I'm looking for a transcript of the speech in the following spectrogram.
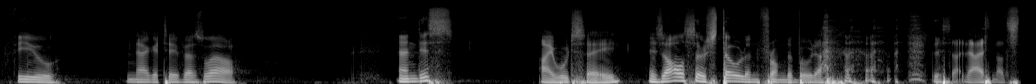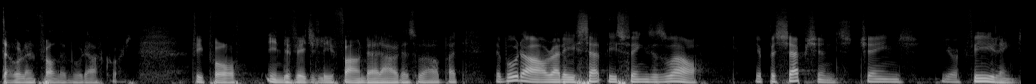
feel negative as well. And this I would say, is also stolen from the Buddha. this uh, is not stolen from the Buddha, of course. People individually found that out as well. But the Buddha already said these things as well. Your perceptions change your feelings.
